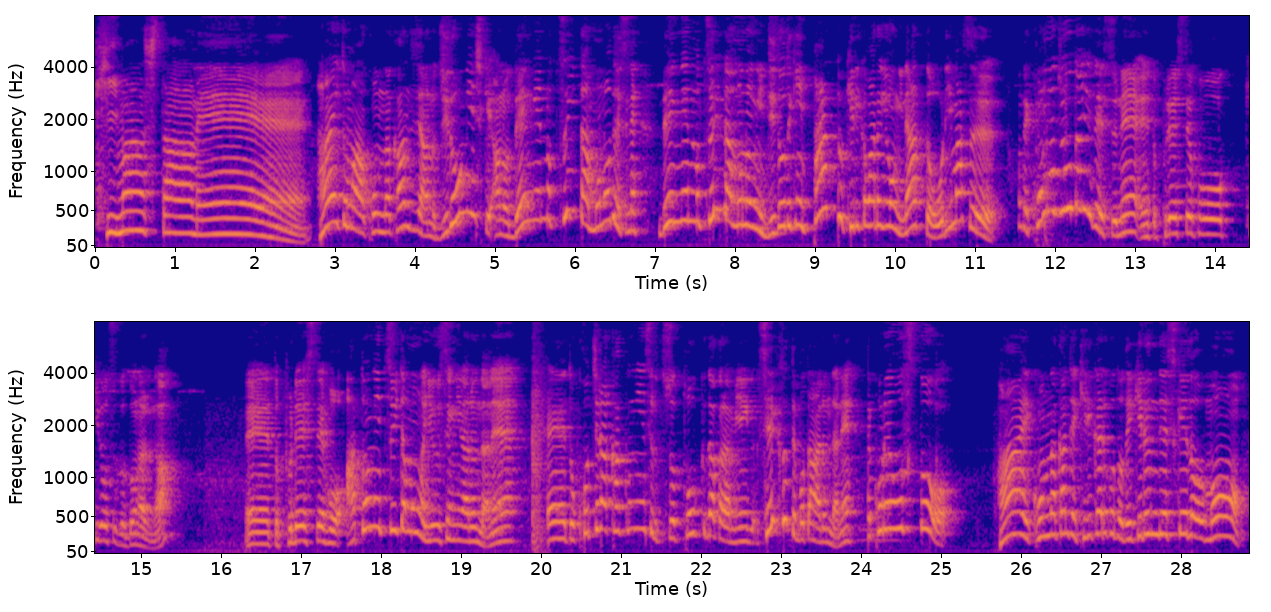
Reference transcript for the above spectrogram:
来ましたねはい、とまあこんな感じであの自動認識、あの電源のついたものですね。電源のついたものに自動的にパッと切り替わるようになっております。で、この状態でですね、えっ、ー、と、プレステ4を起動するとどうなるんだ？えっ、ー、と、プレステ4、後についたものが優先になるんだね。えっ、ー、と、こちら確認するとちょっと遠くだから見える、セレクトってボタンあるんだね。これを押すと、はい、こんな感じで切り替えることできるんですけども、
